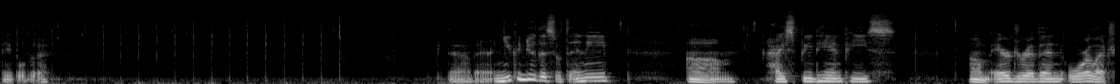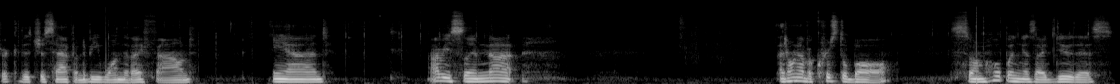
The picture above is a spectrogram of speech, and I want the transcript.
I'm able to get out of there. And you can do this with any um, high-speed handpiece, um, air-driven or electric. This just happened to be one that I found. And obviously I'm not, I don't have a crystal ball. So I'm hoping as I do this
